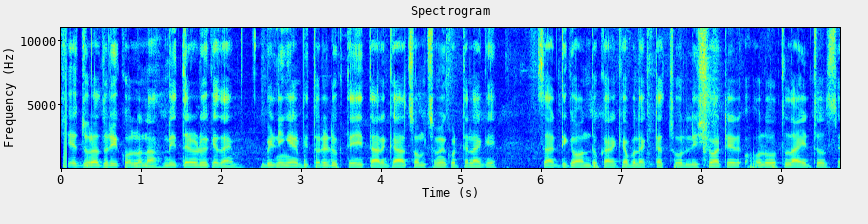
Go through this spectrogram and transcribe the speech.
সে জোরাজোরি করল, না। ভিতরে ঢুকে দেয় বিল্ডিংয়ের ভিতরে ঢুকতেই তার গা চমচমে করতে লাগে। চারদিকে অন্ধকার, কেবল একটা চল্লিশ ওয়াটের হলুদ লাইট জ্বলছে।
